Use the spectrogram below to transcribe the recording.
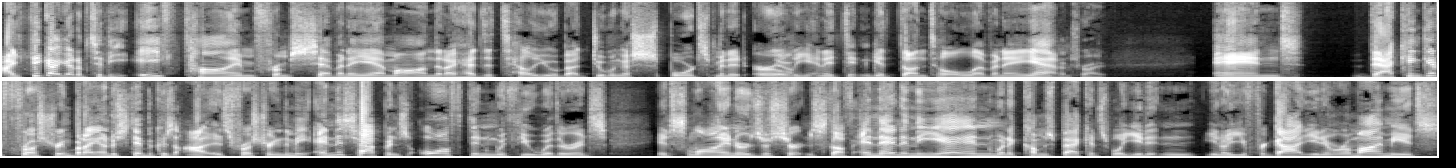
I think I got up to the eighth time from 7 a.m. on that I had to tell you about doing a sports minute early, Yeah. and it didn't get done till 11 a.m. That's right. and that can get frustrating. But I understand because I, it's frustrating to me, and this happens often with you, whether it's it's liners or certain stuff. And then in the end, when it comes back, it's well, you didn't, you know, you forgot, you didn't remind me. It's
